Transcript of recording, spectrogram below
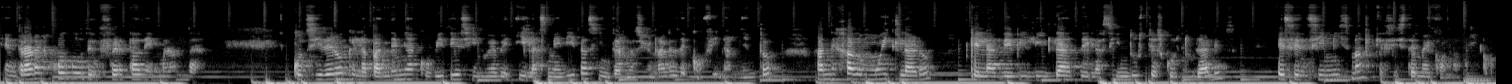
entrar al juego de oferta-demanda. Considero que la pandemia COVID-19 y las medidas internacionales de confinamiento han dejado muy claro que la debilidad de las industrias culturales es en sí misma el sistema económico.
